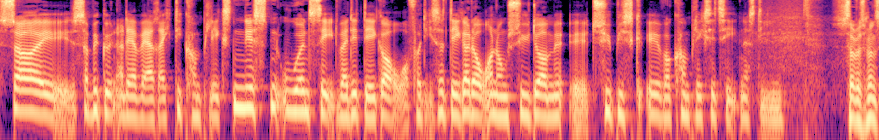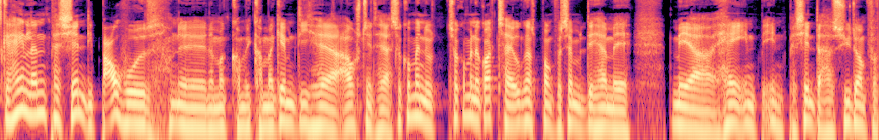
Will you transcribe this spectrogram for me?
så, øh, så begynder det at være rigtig komplekst, næsten uanset hvad det dækker over, fordi så dækker det over nogle sygdomme, øh, typisk øh, hvor kompleksiteten er stigende. Så hvis man skal have en eller anden patient i baghovedet, øh, når man kommer, kommer igennem de her afsnit her, så kan man jo, så kan man jo godt tage udgangspunkt for eksempel det her med, med at have en, en patient, der har sygdom for,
